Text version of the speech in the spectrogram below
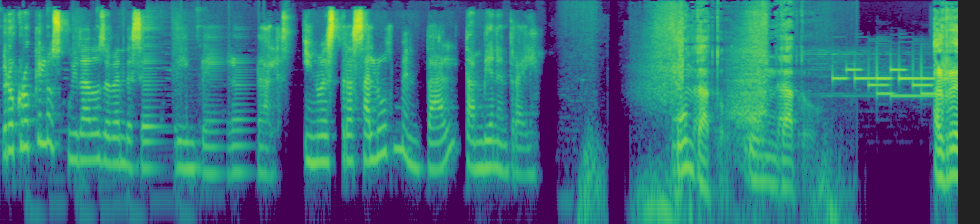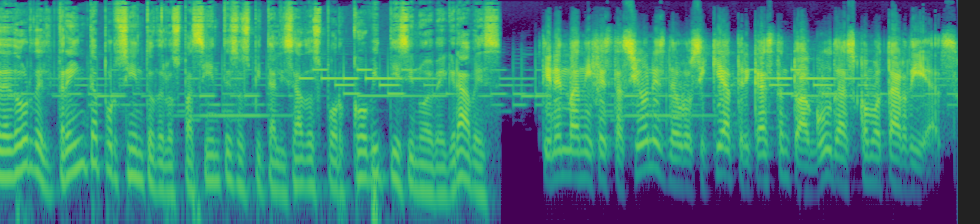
pero creo que los cuidados deben de ser integrales y nuestra salud mental también entra ahí. Un dato, un dato. Alrededor del 30% de los pacientes hospitalizados por COVID-19 graves tienen manifestaciones neuropsiquiátricas tanto agudas como tardías.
